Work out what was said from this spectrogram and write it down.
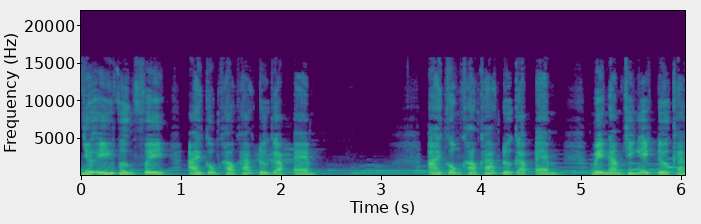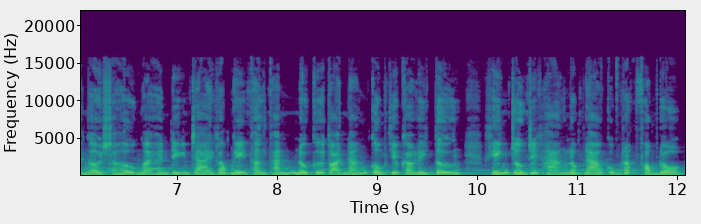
Như Ý Vương Phi, Ai cũng khao khát được gặp em, Ai cũng khao khát được gặp em. Mỹ Nam chính ít được khen ngợi sở hữu ngoại hình điển trai, góc nghiêng thần thánh, nụ cười tỏa nắng cùng chiều cao lý tưởng, khiến Trương Triết Hạng lúc nào cũng rất phong độ.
